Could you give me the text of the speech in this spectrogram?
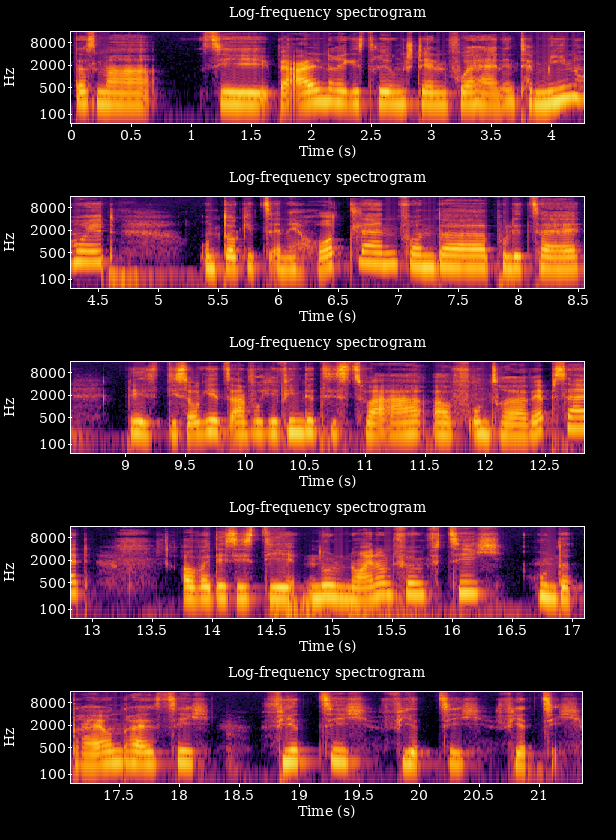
dass man sie bei allen Registrierungsstellen vorher einen Termin holt. Und da gibt's eine Hotline von der Polizei, die, die sage ich jetzt einfach, ihr findet es zwar auch auf unserer Website, aber das ist die 059 133 40 40 40.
